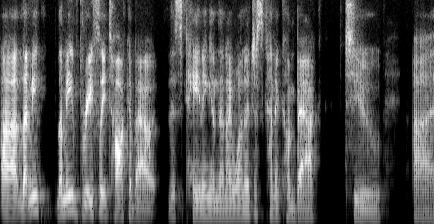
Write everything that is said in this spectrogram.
uh, let me let me briefly talk about this painting, and then I want to just kind of come back to uh,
